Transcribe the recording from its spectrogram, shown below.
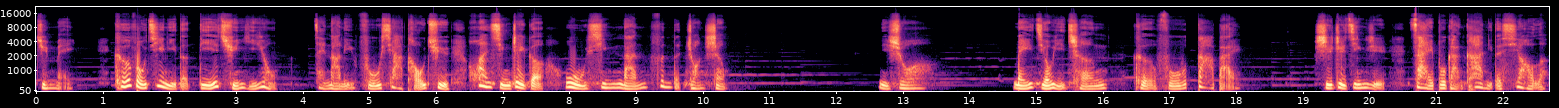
君美，可否借你的蝶裙一用，在那里俯下头去，唤醒这个物心难分的庄生。你说，美酒已成，可服大白。时至今日，再不敢看你的笑了。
